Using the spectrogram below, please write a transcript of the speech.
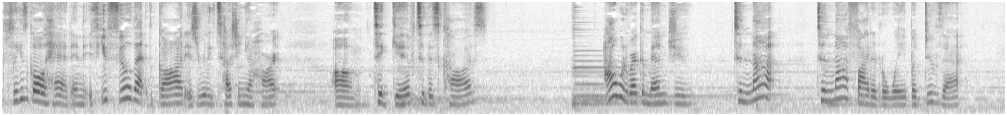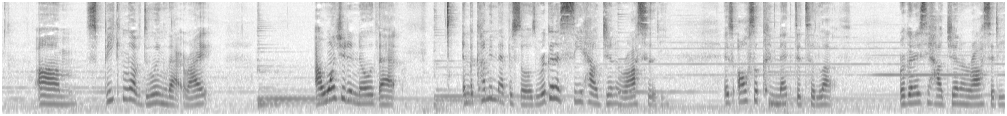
Please go ahead and if you feel that God is really touching your heart um, to give to this cause, I would recommend you to not to not fight it away, but do that. Um, speaking of doing that, right? I want you to know that in the coming episodes, we're going to see how generosity is also connected to love. We're going to see how generosity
